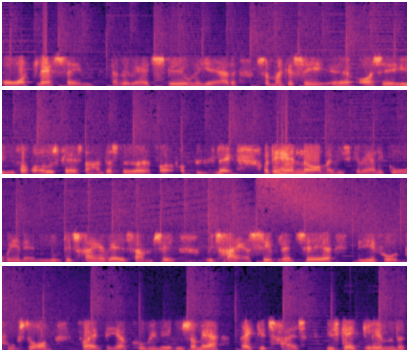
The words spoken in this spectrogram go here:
over glassalen. Der vil være et svævende hjerte, som man kan se øh, også inden for Rådhuspladsen og andre steder fra, fra byen af. Og det handler om, at vi skal være lidt gode ved hinanden nu. Det trænger vi alle sammen til. Vi trænger simpelthen til at lige få et pusterum for alt det her covid-19, som er rigtig træls. Vi skal ikke glemme det,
